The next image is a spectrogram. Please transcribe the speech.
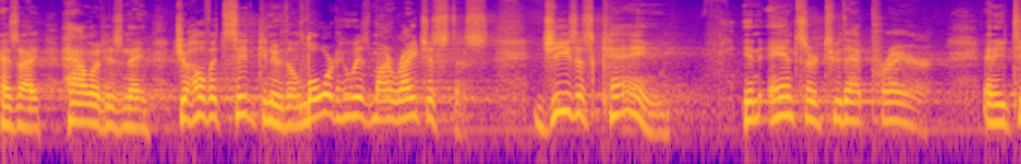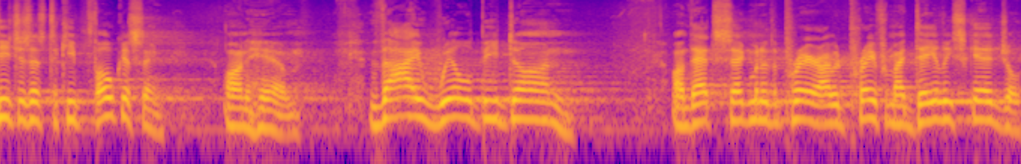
as I hallowed his name. Jehovah Tsidkenu, the Lord who is my righteousness. Jesus came in answer to that prayer, and he teaches us to keep focusing on him. Thy will be done. On that segment of the prayer, I would pray for my daily schedule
